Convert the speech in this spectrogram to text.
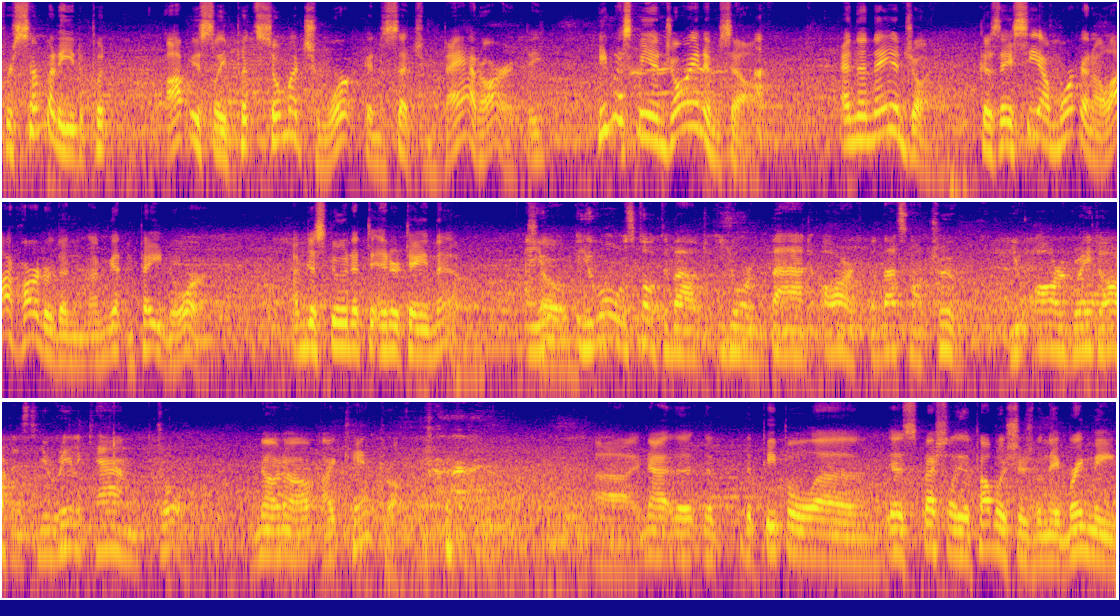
for somebody to put, obviously put so much work into such bad art, he, he must be enjoying himself. And then they enjoy it because they see I'm working a lot harder than I'm getting paid to work. I'm just doing it to entertain them. And so, you, you've always talked about your bad art, but that's not true. You are a great artist. You really can draw. no, no, I can't draw. uh, now, the, the, the people, uh, especially the publishers, when they bring me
